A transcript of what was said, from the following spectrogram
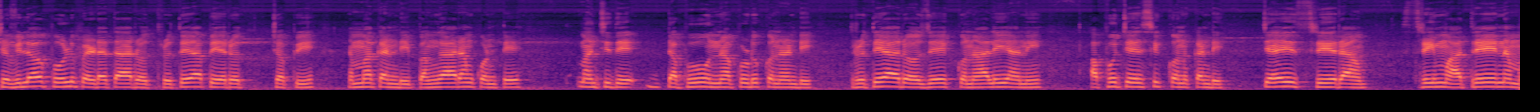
చెవిలో పూలు పెడతారు తృతీయ పేరు చెప్పి నమ్మకండి బంగారం కొంటే మంచిదే. డబ్బు ఉన్నప్పుడు కొనండి. తృతీయ రోజే కొనాలి అని అప్పు చేసి కొనకండి. జై శ్రీరామ్. శ్రీ మాత్రే నమ.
